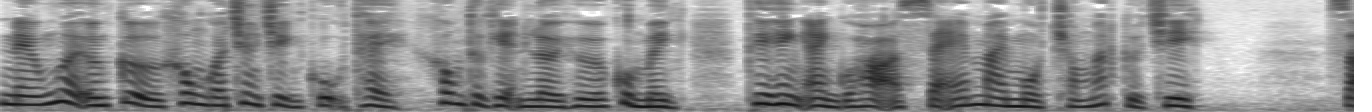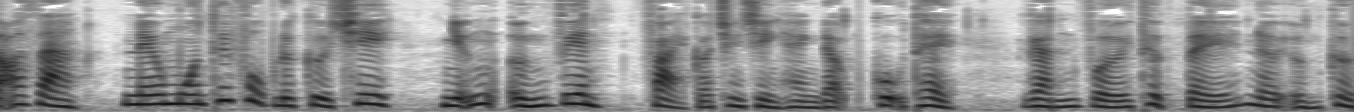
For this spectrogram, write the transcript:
Nếu người ứng cử không có chương trình cụ thể, không thực hiện lời hứa của mình, thì hình ảnh của họ sẽ mai một trong mắt cử tri. Rõ ràng, nếu muốn thuyết phục được cử tri, những ứng viên phải có chương trình hành động cụ thể gắn với thực tế nơi ứng cử.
